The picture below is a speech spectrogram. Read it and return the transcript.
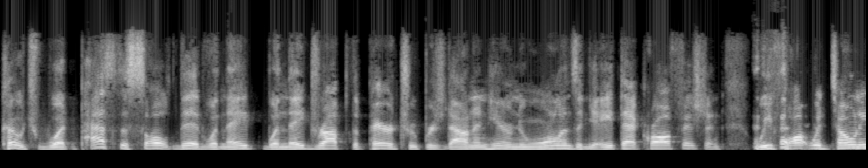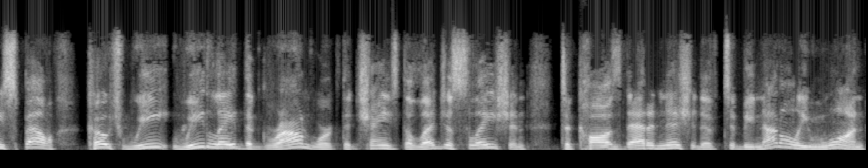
coach what Pass the Salt did when they when they dropped the paratroopers down in here in new orleans and you ate that crawfish and we fought with tony spell coach we we laid the groundwork that changed the legislation to cause mm-hmm. that initiative to be not only won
